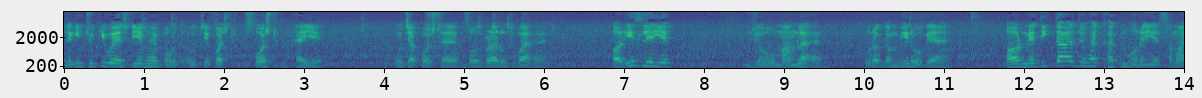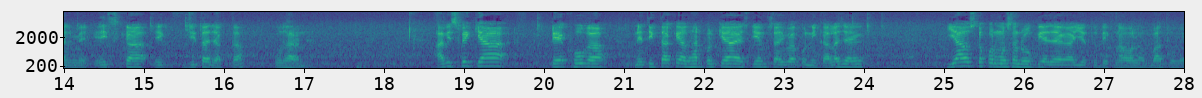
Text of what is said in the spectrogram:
लेकिन चूँकि वो एस है, बहुत ऊँचे पोस्ट पोस्ट है ये। ऊँचा पोस्ट है, बहुत बड़ा रुतबा है। और इसलिए ये जो मामला है, पूरा गंभीर हो गया है। और नैतिकता जो है, ख़त्म हो रही है समाज में। इसका एक जीता जागता उदाहरण है। अब इस पर क्या टेक होगा? नैतिकता के आधार पर क्या एस डी साहिबा को निकाला जाएगा? या उसका प्रमोशन रोक दिया जाएगा, ये तो देखना वाला बात होगा।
